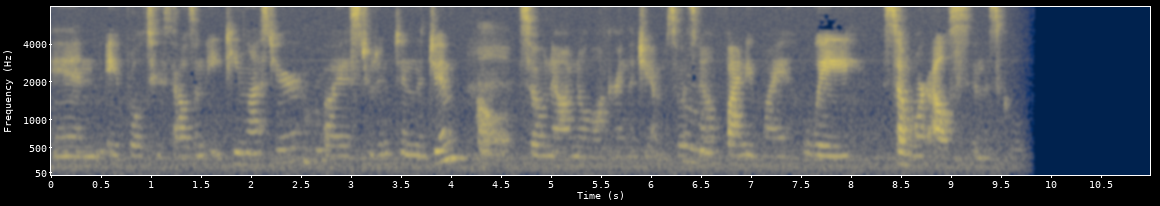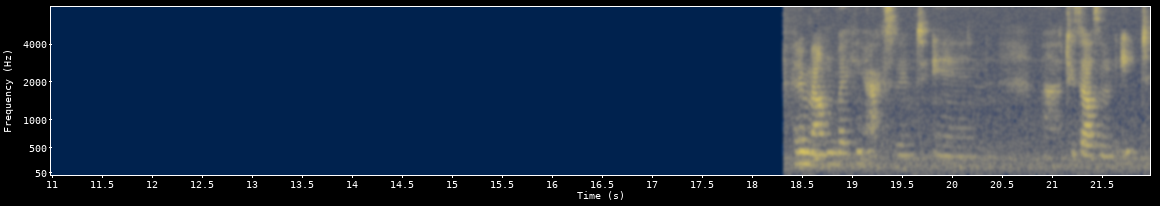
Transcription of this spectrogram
in April 2018 last year Mhm. by a student in the gym. Oh. So now I'm no longer in the gym. So it's Mhm. now finding my way somewhere else in the school. Had a mountain biking accident in uh, 2008.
